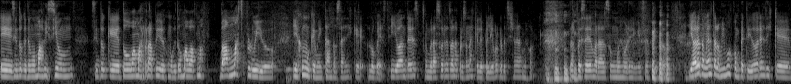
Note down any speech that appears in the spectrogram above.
Eh, siento que tengo más visión, siento que todo va más rápido, es como que todo más, va, más, va más fluido. Y es como que me encanta, o sea, es que lo ves. Y yo antes, en verdad, soy de todas las personas que le peleé porque el PlayStation era mejor. Las PC, en verdad, son mejores en ese aspecto. Y ahora también hasta los mismos competidores dizque,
